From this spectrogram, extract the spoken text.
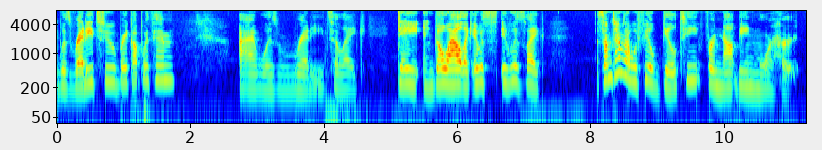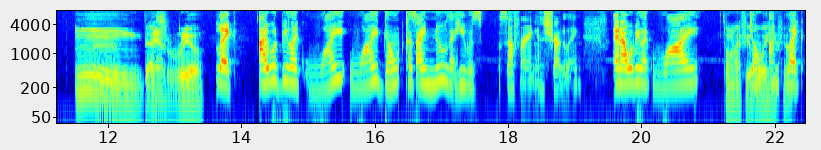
was ready to break up with him, I was ready to like date and go out. Like it was it was like sometimes I would feel guilty for not being more hurt. Mm, that's Damn. real. Like I would be like why why don't cuz I knew that he was suffering and struggling. And I would be like why Don't I feel the way don't he I'm feels? like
